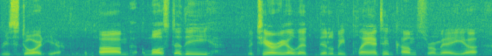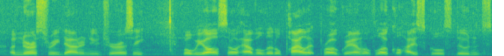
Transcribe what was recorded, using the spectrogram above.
restored here. Um, most of the material that, that'll be planted comes from a, uh, a nursery down in New Jersey. But we also have a little pilot program of local high school students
